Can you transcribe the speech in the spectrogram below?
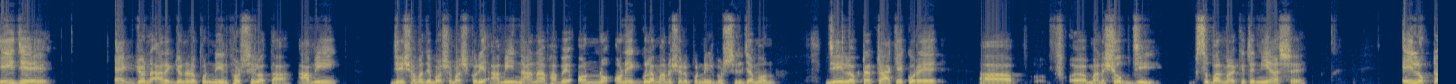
এই যে একজন আরেকজনের উপর নির্ভরশীলতা, আমি যে সমাজে বসবাস করি, আমি নানাভাবে অন্য অনেকগুলা মানুষের উপর নির্ভরশীল। যেমন যেই লোকটা ট্রাকে করে মানে সবজি সুপার মার্কেটে নিয়ে আসে এই লোকটা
